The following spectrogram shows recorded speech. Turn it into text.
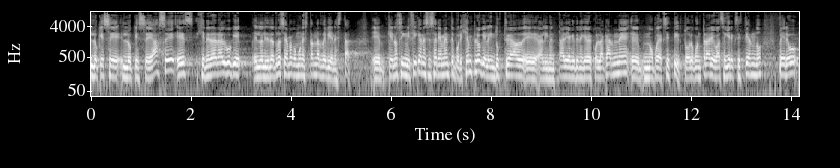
lo que, se, lo que se hace es generar algo que en la literatura se llama como un estándar de bienestar, eh, que no significa necesariamente, por ejemplo, que la industria eh, alimentaria que tiene que ver con la carne eh, no pueda existir. Todo lo contrario, va a seguir existiendo, pero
